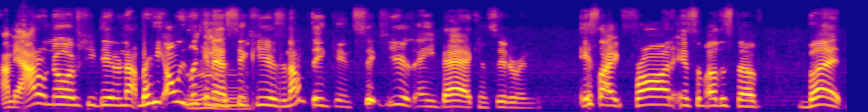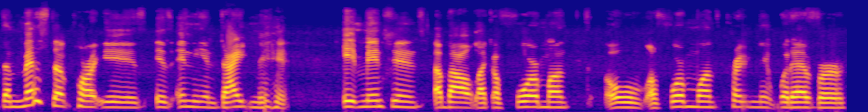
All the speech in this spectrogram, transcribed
I mean, I don't know if she did or not, but he only looking at Mm. six years, and I'm thinking six years ain't bad considering it's like fraud and some other stuff. But the messed up part is, is in the indictment, it mentions about like a four month old, a four month pregnant, whatever,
